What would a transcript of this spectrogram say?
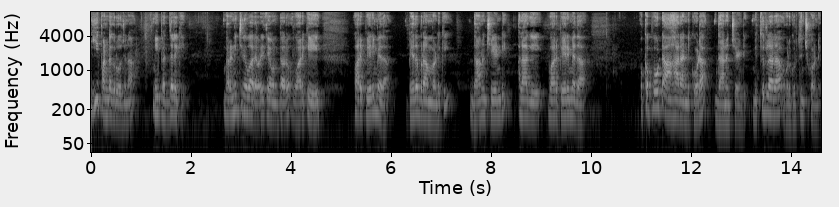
ఈ పండగ రోజున మీ పెద్దలకి మరణించిన వారు ఎవరైతే ఉంటారో వారికి వారి పేరు మీద పేద బ్రాహ్మణుడికి దానం చేయండి. అలాగే వారి పేరు మీద ఒక పూట ఆహారాన్ని కూడా దానం చేయండి. మిత్రులారా ఒకటి గుర్తుంచుకోండి.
